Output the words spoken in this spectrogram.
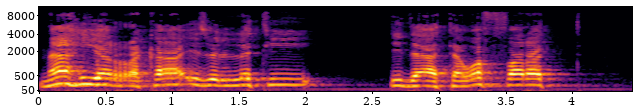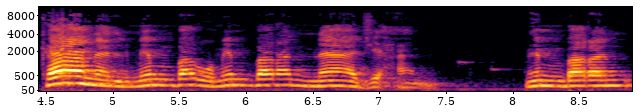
ما هي الركائز التي إذا توفرت كان المنبر منبرا ناجحا منبرا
